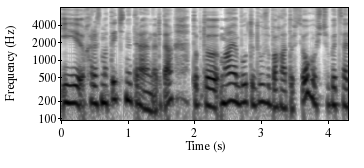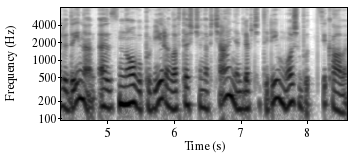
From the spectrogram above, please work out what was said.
і харизматичний тренер. Да? Тобто має бути дуже багато всього, щоб ця людина е, знову повірила в те, що навчання для вчителів може бути цікавим.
